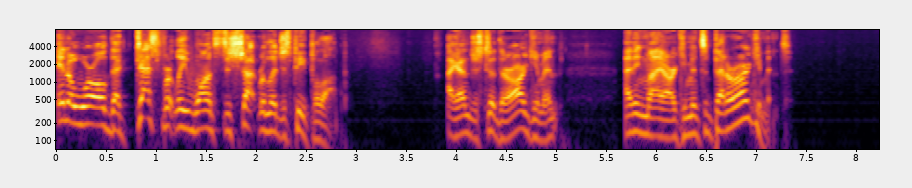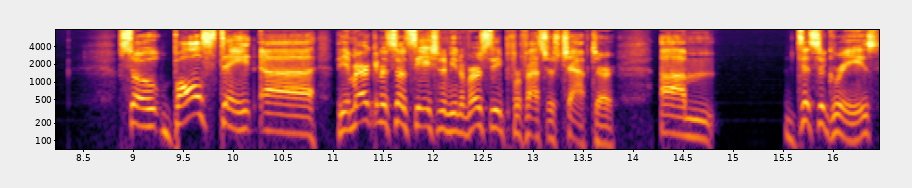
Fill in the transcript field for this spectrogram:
in a world that desperately wants to shut religious people up. I understood their argument. I think my argument's a better argument. So, Ball State, uh, the American Association of University Professors chapter, um, disagrees.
